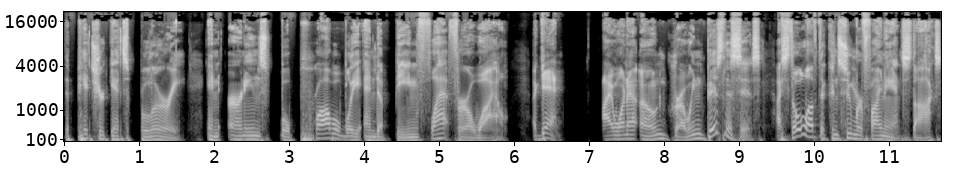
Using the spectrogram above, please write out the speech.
the picture gets blurry and earnings will probably end up being flat for a while. Again, I want to own growing businesses. I still love the consumer finance stocks.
